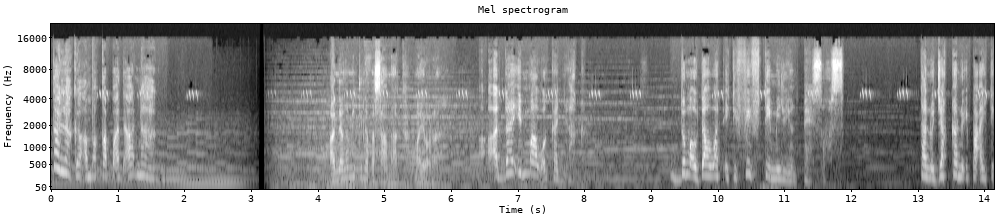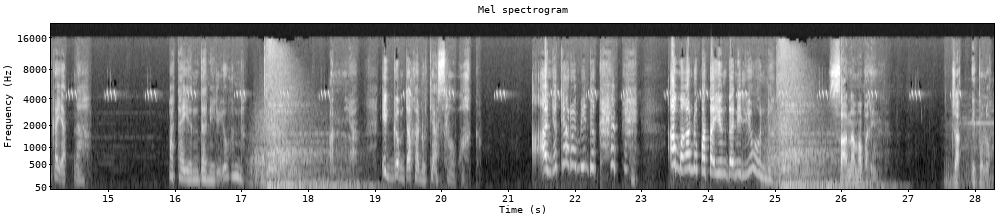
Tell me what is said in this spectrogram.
Talaga ang makapadanag. Anya ngamin tinapasamak, Mayora. Aday imawag kanyak. Dumawdawat iti 50 million pesos. Tanudyak ka no ipaay ti kayat na. Patayon da nilyon. Anya? Igamda ka no ti asawak. Anya ti aramidag hepe. Ang mga no patayon da nilyon. Sana mabalin. Jack itulok.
